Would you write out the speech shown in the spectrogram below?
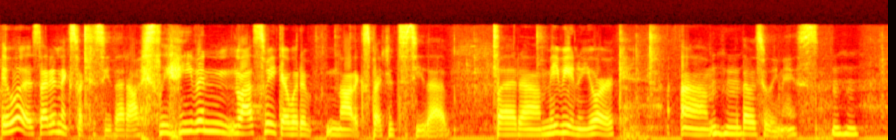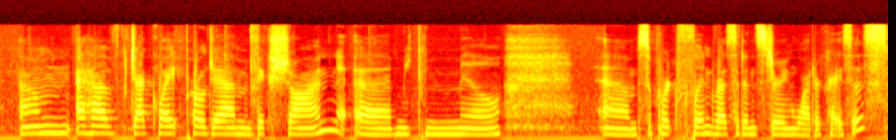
It was. I didn't expect to see that, obviously. Even last week, I would have not expected to see that. But um, maybe in New York. Um, but that was really nice. Um, I have Jack White, Pearl Jam, Big Sean, uh, Meek Mill um, support Flint residents during water crisis.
